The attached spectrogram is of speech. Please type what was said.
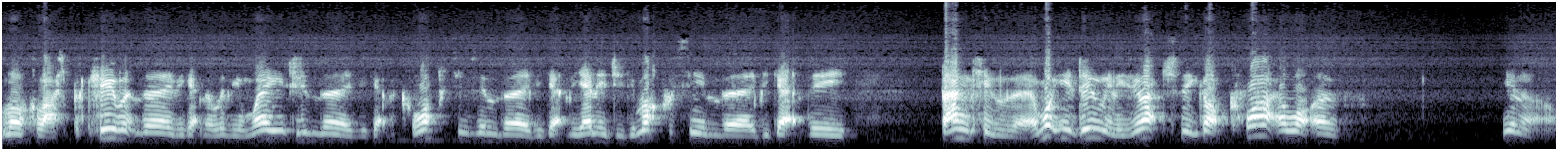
localised procurement there, if you get the living wage in there, if you get the cooperatives in there, if you get the energy democracy in there, if you get the banking there, what you're doing is you've actually got quite a lot of, you know,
